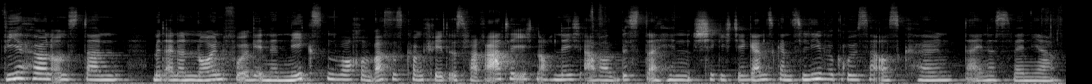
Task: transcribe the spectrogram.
Wir hören uns dann mit einer neuen Folge in der nächsten Woche. Was es konkret ist, verrate ich noch nicht, aber bis dahin schicke ich dir ganz, ganz liebe Grüße aus Köln, deine Svenja.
